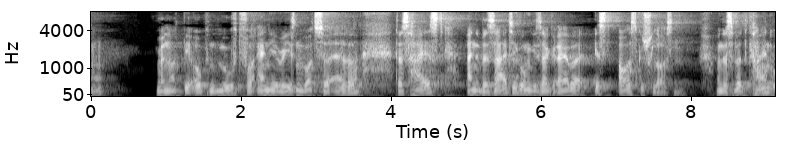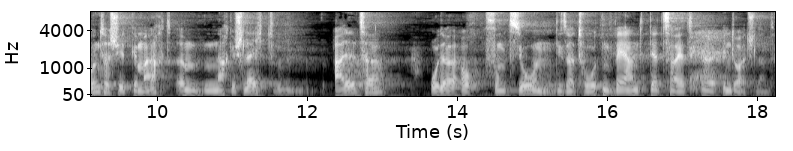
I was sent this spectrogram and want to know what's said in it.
Ja? will not be opened, moved for any reason whatsoever. Das heißt, eine Beseitigung dieser Gräber ist ausgeschlossen. Und es wird kein Unterschied gemacht ähm, nach Geschlecht, Alter oder auch Funktion dieser Toten während der Zeit äh, in Deutschland.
